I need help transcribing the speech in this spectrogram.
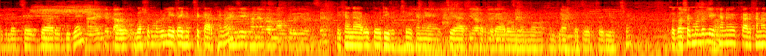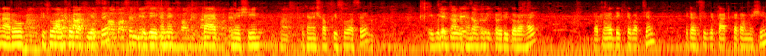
এগুলো হচ্ছে ডয়ারের ডিজাইন হ্যাঁ দর্শক মন্ডলী এটাই হচ্ছে কারখানা। এখানে মাল তৈরি হচ্ছে। এখানে আরও তৈরি হচ্ছে এখানে চেয়ার তারপরে তৈরি আরও অন্যান্য জিনিসপত্র তৈরি হচ্ছে। তো দর্শক মন্ডলী এখানে কারখানার আরও হ্যাঁ। কিছু অংশ বাকি আছে। এই যে এখানে কাঠ মেশিন হ্যাঁ। এখানে সব কিছু আছে। এগুলো দিয়ে এখানে কিন্তু তৈরি করা হয়। আপনারা দেখতে পাচ্ছেন এটা হচ্ছে যে কাঠ কাটা মেশিন।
